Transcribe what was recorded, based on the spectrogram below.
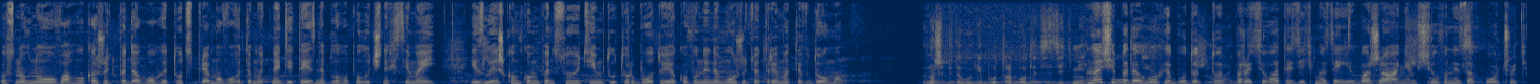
Основну увагу, кажуть педагоги, тут спрямовуватимуть на дітей з неблагополучних сімей і злишком компенсують їм ту турботу, яку вони не можуть отримати вдома. Наши педагоги будуть працювати з дітьми. Наші педагоги будуть тут працювати з дітьми за їх бажанням, що вони захочуть.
